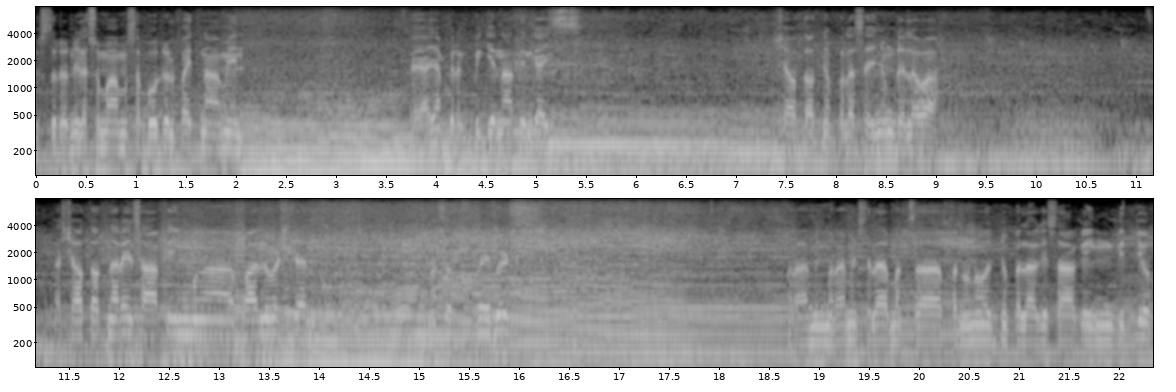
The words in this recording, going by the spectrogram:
Gusto daw nila sumama sa budol fight namin. Kaya yan, pinagbigyan natin guys. Shoutout nga pala sa inyong dalawa. Shoutout na rin sa aking mga followers dyan. Mga subscribers. Maraming maraming salamat sa panonood nyo palagi sa aking video.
